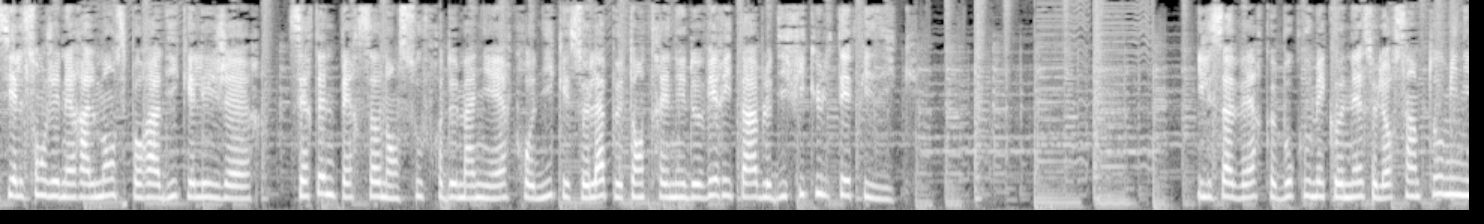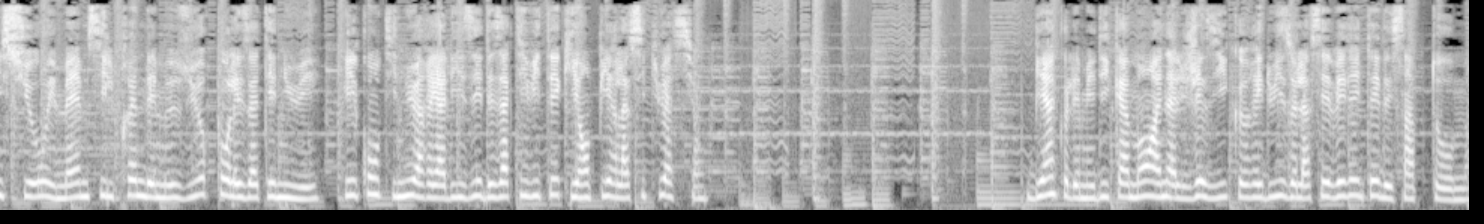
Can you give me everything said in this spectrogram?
Si elles sont généralement sporadiques et légères, certaines personnes en souffrent de manière chronique et cela peut entraîner de véritables difficultés physiques. Il s'avère que beaucoup méconnaissent leurs symptômes initiaux et même s'ils prennent des mesures pour les atténuer, ils continuent à réaliser des activités qui empirent la situation. Bien que les médicaments analgésiques réduisent la sévérité des symptômes,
